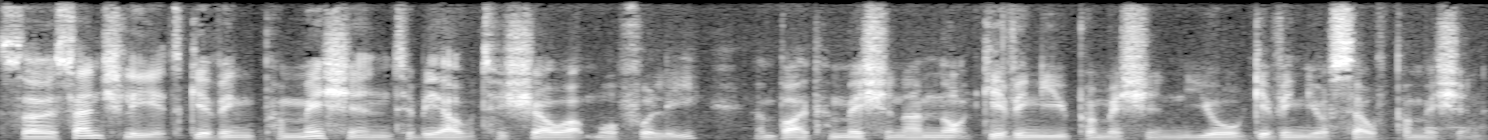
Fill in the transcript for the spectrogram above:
So essentially, it's giving permission to be able to show up more fully. And by permission, I'm not giving you permission, you're giving yourself permission.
